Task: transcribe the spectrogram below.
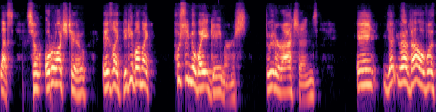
yes. So Overwatch 2 is like they keep on like pushing away gamers through their actions. And yet you have Valve with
